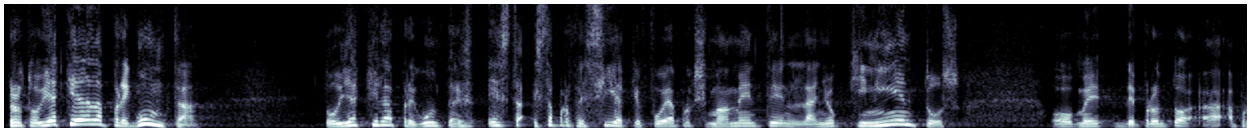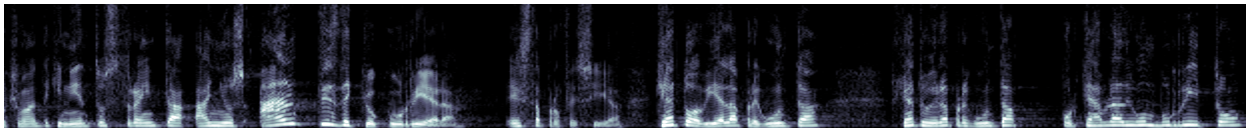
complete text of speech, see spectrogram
Pero todavía queda la pregunta, todavía queda la pregunta, esta, esta profecía que fue aproximadamente en el año 500, o de pronto aproximadamente 530 años antes de que ocurriera esta profecía, queda todavía la pregunta, queda todavía la pregunta, ¿por qué habla de un burrito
